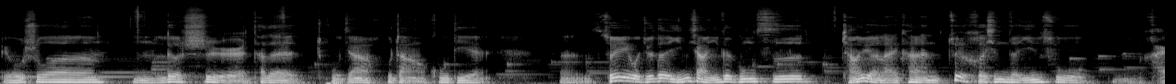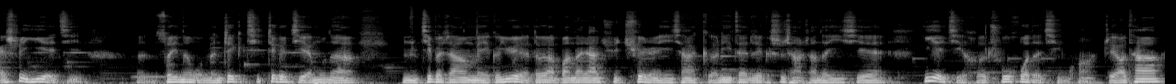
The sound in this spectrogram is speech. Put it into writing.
比如说，嗯，乐视它的股价忽涨忽跌，嗯，所以我觉得影响一个公司长远来看，最核心的因素，嗯，还是业绩，嗯，所以呢，我们这个这个节目呢，嗯，基本上每个月都要帮大家去确认一下格力在这个市场上的一些业绩和出货的情况，只要它。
